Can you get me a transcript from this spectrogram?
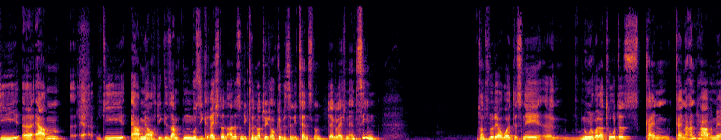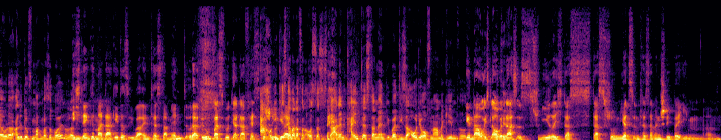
die äh, Erben, äh, die erben ja auch die gesamten Musikrechte und alles und die können natürlich auch gewisse Lizenzen und dergleichen entziehen. Sonst würde ja Walt Disney, äh, nur weil er tot ist, kein, keine Handhabe mehr oder alle dürfen machen, was sie wollen, oder Ich wie? denke mal, da geht es über ein Testament oder irgendwas wird ja da festgeschrieben. Ach, und du gehst sein. aber davon aus, dass es da denn kein Testament über diese Audioaufnahme geben wird. Genau, ich glaube, Okay. das ist schwierig, dass das schon jetzt im Testament steht bei ihm. Ähm,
